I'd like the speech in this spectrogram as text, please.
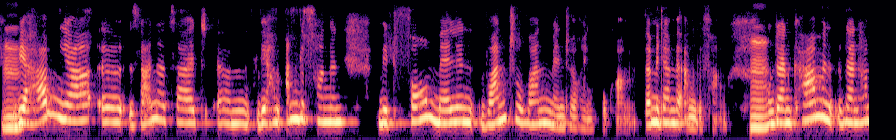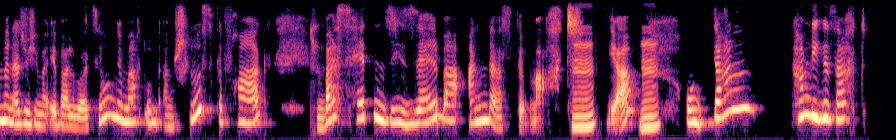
Mhm. Wir haben ja äh, seinerzeit, ähm, wir haben angefangen mit formellen One-to-One-Mentoring-Programmen. Damit haben wir angefangen. Mhm. Und dann kamen, dann haben wir natürlich immer Evaluationen gemacht und am Schluss gefragt, was hätten Sie selber anders gemacht? Mhm. Ja. Mhm. Und dann haben die gesagt,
